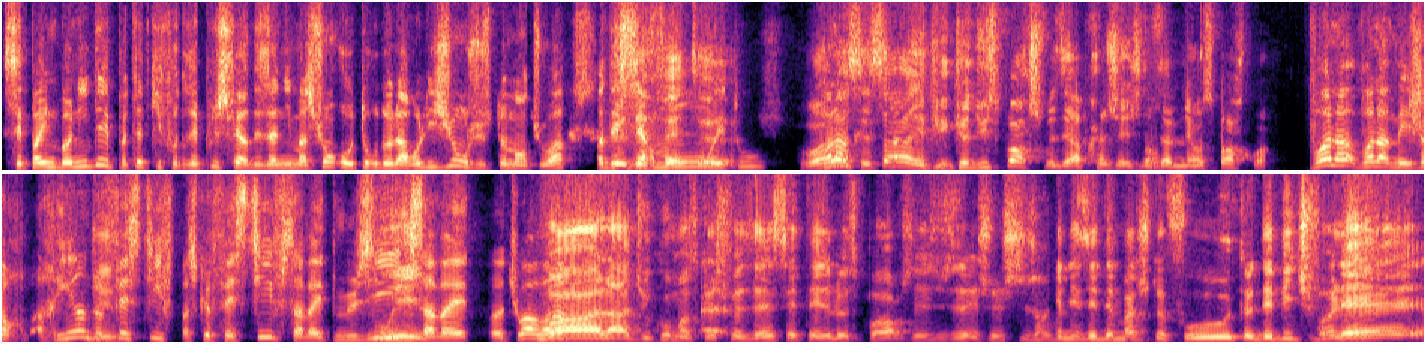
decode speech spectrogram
c'est pas une bonne idée. Peut-être qu'il faudrait plus faire des animations autour de la religion, justement, tu vois, des des sermons fêtes, euh, et tout. Voilà, Voilà. c'est ça. Et puis que du sport. Je faisais après, je, je les amenais au sport, quoi. Voilà, voilà, mais genre rien de festif, parce que festif, ça va être musique, Oui. ça va être, euh, tu vois, Voilà. voilà. du coup, moi, ce que je faisais, c'était le sport. J'organisais des matchs de foot, des beach volley,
